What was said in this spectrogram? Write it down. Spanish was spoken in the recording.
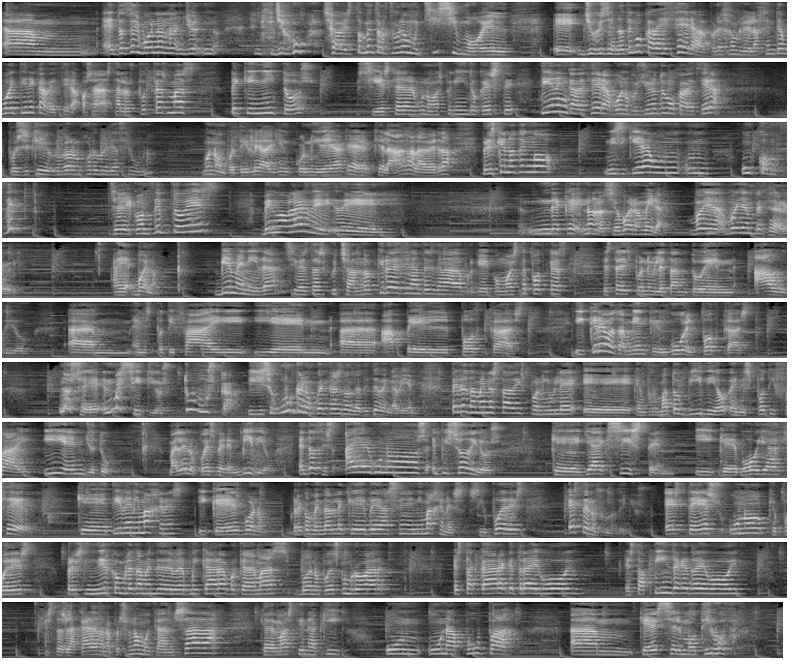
Entonces, bueno, no, yo, no- o sea, esto me tortura muchísimo. El, eh, yo que sé, no tengo cabecera, por ejemplo, y la gente guay tiene cabecera. O sea, hasta los podcasts más pequeñitos, si es que hay alguno más pequeñito que este, tienen cabecera. Bueno, pues yo no tengo cabecera. Pues es que yo creo que a lo mejor debería hacer una. Bueno, pues decirle a alguien con idea que, la haga, la verdad. Pero es que no tengo ni siquiera un, un- concepto. O sea, el concepto es. Vengo a hablar de ¿De qué? No lo sé. Bueno, mira, voy a, voy a empezar hoy. Eh, bueno, bienvenida si me estás escuchando. Quiero decir antes de nada, porque como este podcast está disponible tanto en audio, am, en Spotify y en ah, Apple Podcast, y creo también que en Google Podcast, no sé, en más sitios. Tú busca y seguro que lo encuentras donde a ti te venga bien. Pero también está disponible eh, en formato vídeo en Spotify y en YouTube. ¿Vale? Lo puedes ver en vídeo. Entonces, hay algunos episodios que ya existen y que voy a hacer que tienen imágenes y que es, bueno, recomendable que veas en imágenes si puedes. Este no es uno de ellos. Este es uno que puedes prescindir completamente de ver mi cara porque además, bueno, puedes comprobar esta cara que traigo hoy, esta pinta que traigo hoy. Esta es la cara de una persona muy cansada, que además tiene aquí un- una pupa que es el motivo...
